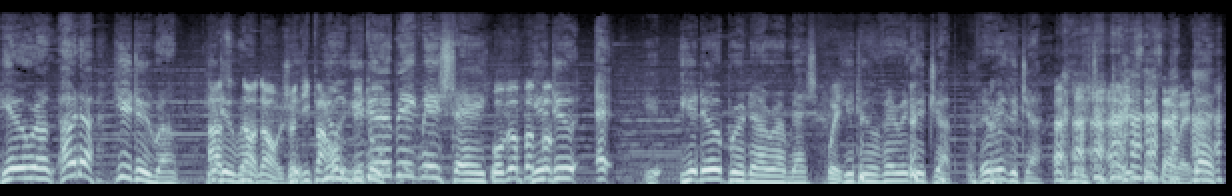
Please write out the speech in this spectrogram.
you're wrong. Oh no, you do wrong. You Ah, do non, wrong. non, je dis pas You- wrong du You do tout. a big mistake. Bon, bon, bon, You bon. do, uh, you, you do, Bruno Robles. Oui. You do a very good job. Very good job. C'est ça, ouais. But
